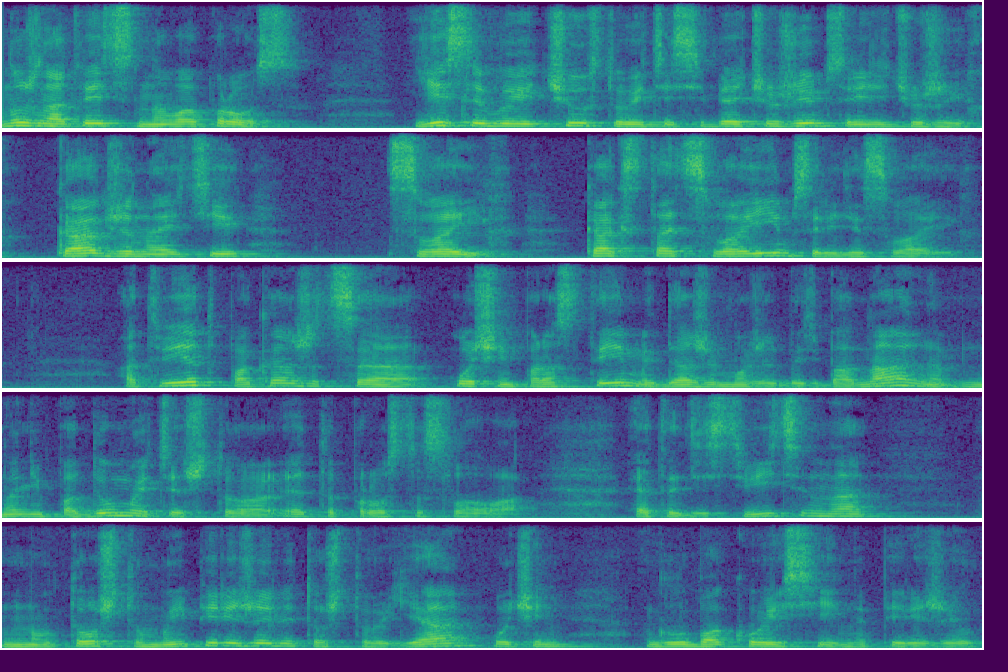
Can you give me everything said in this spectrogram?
Нужно ответить на вопрос. Если вы чувствуете себя чужим среди чужих, как же найти своих? Как стать своим среди своих? Ответ покажется очень простым и даже может быть банальным, но не подумайте, что это просто слова. Это действительно ну, то, что мы пережили, то, что я очень глубоко и сильно пережил,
